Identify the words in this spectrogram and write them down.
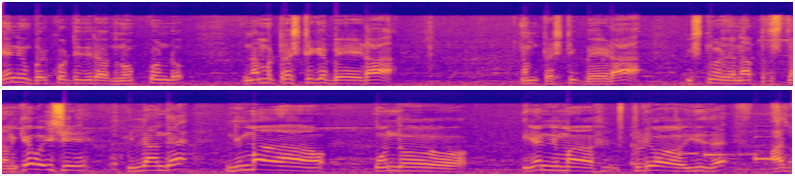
ಏನು ಬರ್ಕೊಟ್ಟಿದ್ದೀರೋ ಅದನ್ನ ಒಪ್ಕೊಂಡು, ನಮ್ಮ ಟ್ರಸ್ಟಿಗೆ ಬೇಡ. ನಮ್ಮ ಟ್ರಸ್ಟಿಗೆ ಬೇಡ. ವಿಷ್ಣುವರ್ಧನ ಪ್ರತಿಷ್ಠಾನಕ್ಕೆ ವಹಿಸಿ. ಇಲ್ಲಾಂದರೆ ನಿಮ್ಮ ಒಂದು ಏನು ನಿಮ್ಮ ಸ್ಟುಡಿಯೋ ಇದೆ? ಅದು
